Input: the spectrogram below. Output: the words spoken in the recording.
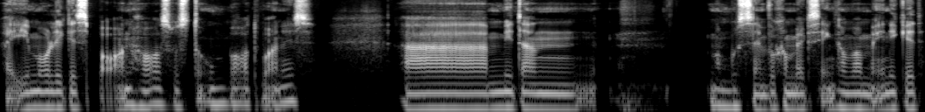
ein ehemaliges Bauernhaus, was da umgebaut worden ist, äh, mit einem, man muss einfach einmal gesehen haben, wenn man reingeht,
